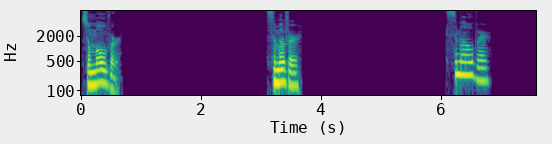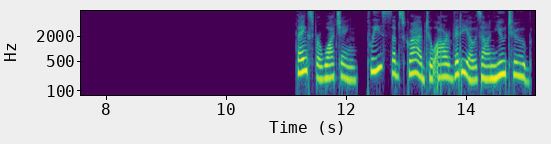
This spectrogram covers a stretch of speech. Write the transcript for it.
Samovar. Samovar. Samovar. Thanks for watching. Please subscribe to our videos on YouTube.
